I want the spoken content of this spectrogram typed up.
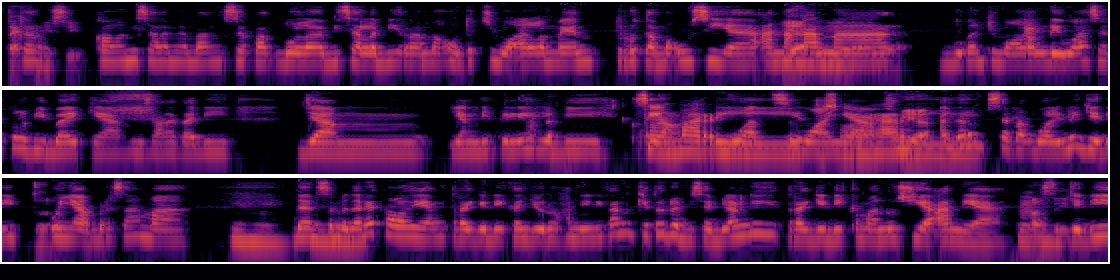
teknis sih. Kalau misalnya memang sepak bola bisa lebih ramah untuk semua elemen, terutama usia, Iya, anak-anak, iya, iya. Bukan cuma orang dewasa itu lebih baik ya. Misalnya tadi jam yang dipilih lebih Siang hari, buat semuanya. sore hari. Agar sepak bola ini jadi Betul. punya bersama. Mhm. Dan Mhm. sebenarnya kalau yang tragedi Kanjuruhan ini kan kita udah bisa bilang nih tragedi kemanusiaan ya. Mhm. Pasti. Jadi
